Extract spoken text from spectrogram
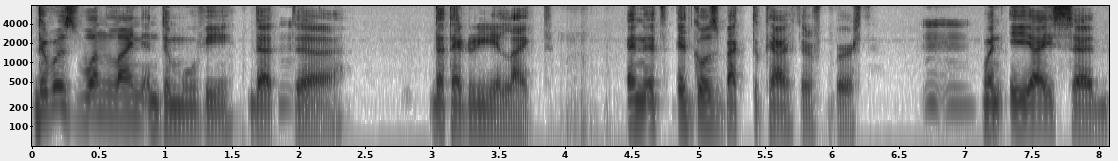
There was one line in the movie that uh, that I really liked, and it it goes back to character of birth. When AI said,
